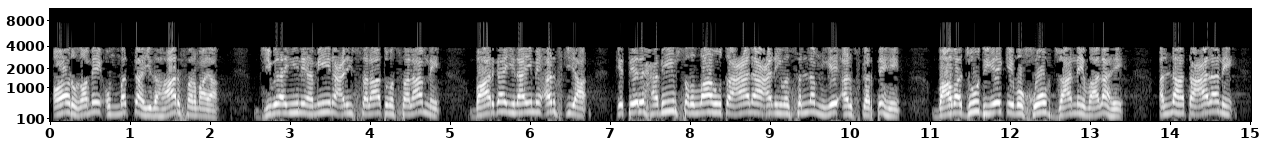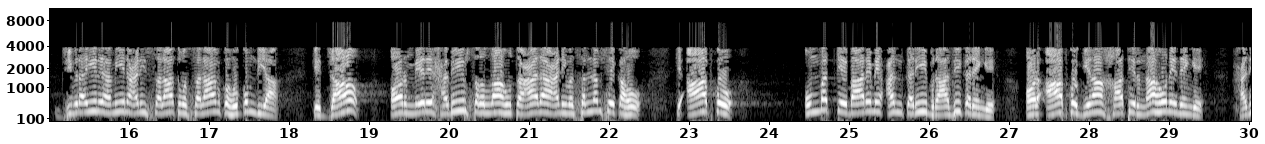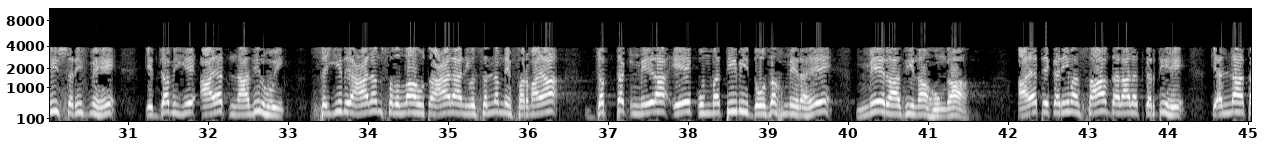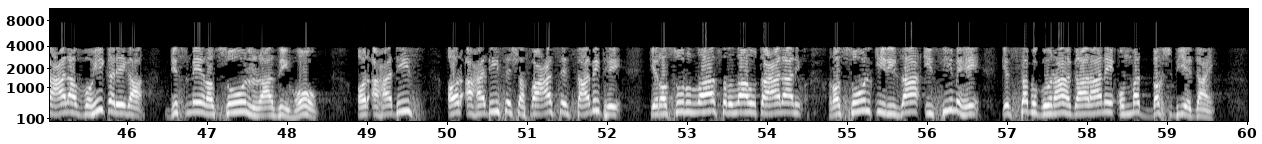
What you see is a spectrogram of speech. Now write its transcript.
اور غم امت کا اظہار فرمایا۔ جبرائیل امین علیہ السلاۃ وسلام نے بارگاہ الہی میں عرض کیا کہ تیرے حبیب صلی اللہ تعالی علیہ وسلم یہ عرض کرتے ہیں باوجود یہ کہ وہ خوب جاننے والا ہے، اللہ تعالی نے جبرائیل امین علیہ السلاۃ وسلام کو حکم دیا کہ جاؤ اور میرے حبیب صلی اللہ تعالی علیہ وسلم سے کہو کہ آپ کو امت کے بارے میں ان قریب راضی کریں گے اور آپ کو گرا خاطر نہ ہونے دیں گے۔ حدیث شریف میں ہے کہ جب یہ آیت نازل ہوئی، سید عالم صلی اللہ تعالی علیہ وسلم نے فرمایا، جب تک میرا ایک امتی بھی دوزخ میں رہے میں راضی نہ ہوں گا۔ آیت کریمہ صاف دلالت کرتی ہے کہ اللہ تعالی وہی کرے گا جس میں رسول راضی ہوں۔ اور احادیث اور احادیث شفاعت سے ثابت ہے کہ رسول اللہ صلی اللہ تعالی رسول کی رضا اسی میں ہے کہ سب گناہ گاران امت بخش دیے جائیں۔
